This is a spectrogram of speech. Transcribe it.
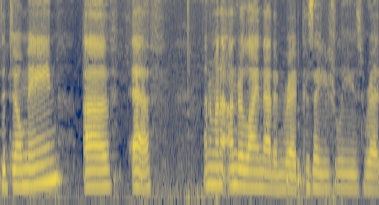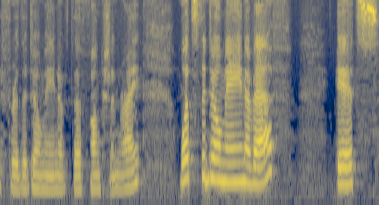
the domain of f, and I'm going to underline that in red because I usually use red for the domain of the function, right? What's the domain of f? It's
